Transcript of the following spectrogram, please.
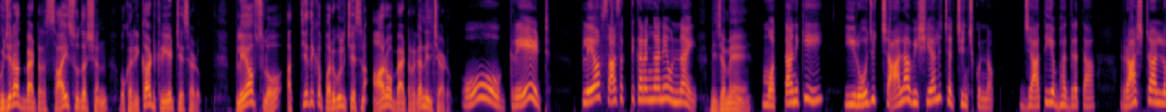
గుజరాత్ బ్యాటర్ సాయి సుదర్శన్ ఒక రికార్డ్ క్రియేట్ చేశాడు. ప్లేఆఫ్స్లో అత్యధిక పరుగులు చేసిన ఆరో బ్యాటర్గా నిలిచాడు. ఓ గ్రేట్! ప్లే ఆఫ్స్ ఆసక్తికరంగానే ఉన్నాయి. నిజమే. మొత్తానికి ఈరోజు చాలా విషయాలు చర్చించుకున్నాం. జాతీయ భద్రత రాష్ట్రాల్లో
